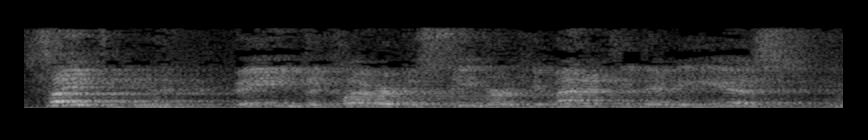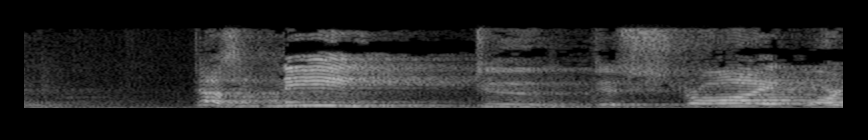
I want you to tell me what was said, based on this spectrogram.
Satan, being the clever deceiver of humanity that he is, doesn't need to destroy or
